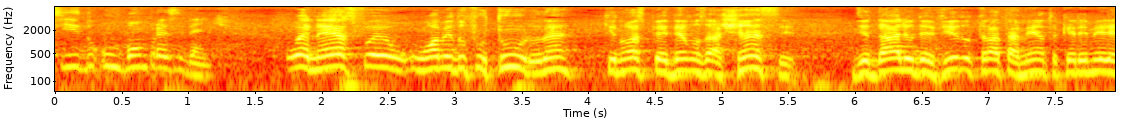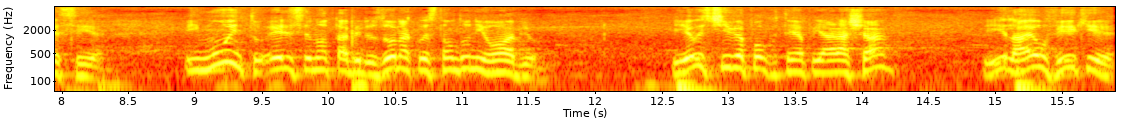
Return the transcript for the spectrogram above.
Sido um bom presidente. O Enéas foi um homem do futuro, né? Que nós perdemos a chance de dar-lhe o devido tratamento que ele merecia. Em muito ele se notabilizou na questão do nióbio. E eu estive há pouco tempo em Araxá e lá eu vi que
